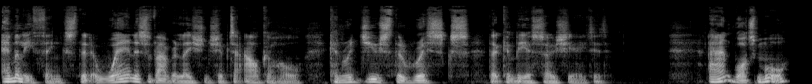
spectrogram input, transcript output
Emily thinks that awareness of our relationship to alcohol can reduce the risks that can be associated. And what's more,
